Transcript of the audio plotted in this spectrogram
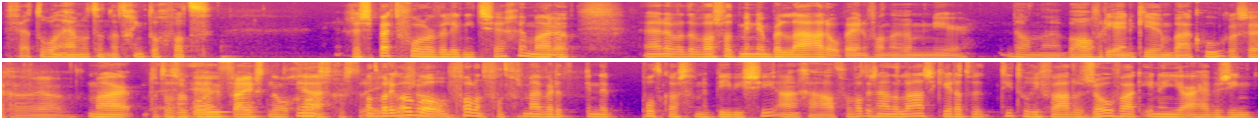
Vettel en Hamilton, dat ging toch wat respectvoller, wil ik niet zeggen. Maar Ja. dat, ja, dat, dat was wat minder beladen op een of andere manier. Dan eh, behalve die ene keer in Baku. Ik wil zeggen, ja. Maar Dat was ook wel weer vrij snel ja, gladgestreken. want wat ik ook wel opvallend vond, volgens mij werd het in de podcast van de BBC aangehaald. Van wat is nou de laatste keer dat we titelrivalen zo vaak in een jaar hebben zien,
